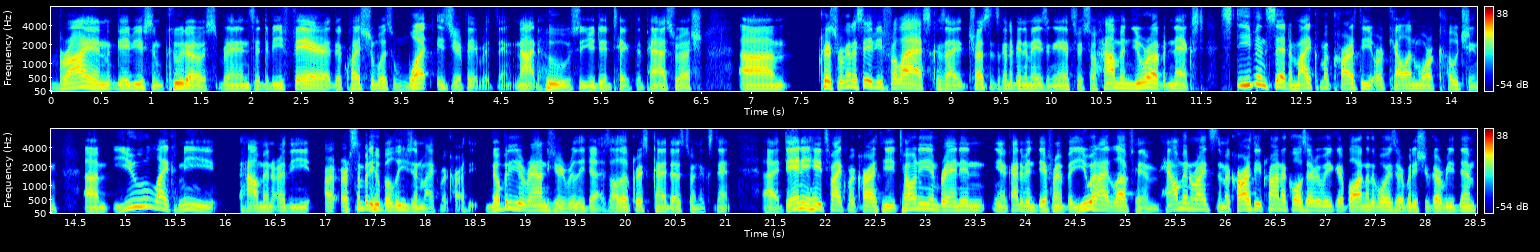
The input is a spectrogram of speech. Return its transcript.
Brian gave you some kudos. Brandon said, to be fair, the question was, what is your favorite thing, not who. So you did take the pass rush. Um, Chris, we're going to save you for last because I trust it's going to be an amazing answer. So, Howman, you were up next. Steven said Mike McCarthy or Kellen Moore coaching. Um, you, like me, Howman are the are, are, somebody who believes in Mike McCarthy. Nobody around here really does, although Chris kind of does to an extent. Uh, Danny hates Mike McCarthy. Tony and Brandon, you know, kind of indifferent, but you and I love him. Howman writes the McCarthy Chronicles every week at Blogging the Boys. Everybody should go read them.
